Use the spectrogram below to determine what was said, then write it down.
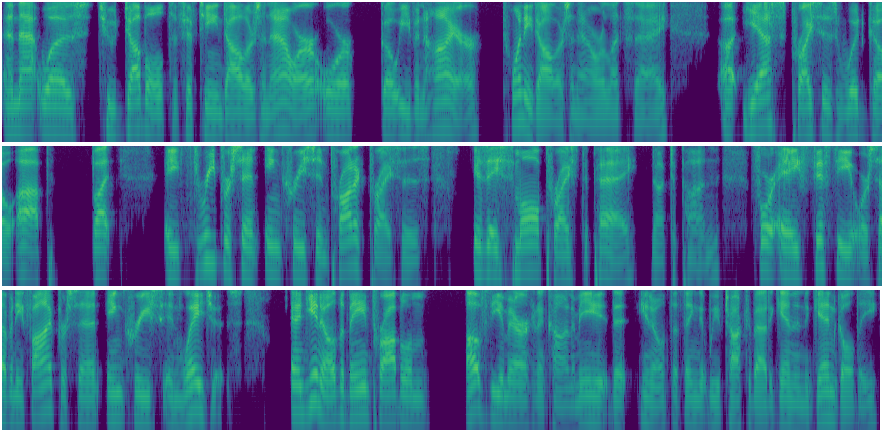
and that was to double to $15 an hour or go even higher $20 an hour let's say uh, yes prices would go up but a 3% increase in product prices is a small price to pay, not to pun, for a 50 or 75% increase in wages. And, you know, the main problem of the American economy that, you know, the thing that we've talked about again and again, Goldie,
